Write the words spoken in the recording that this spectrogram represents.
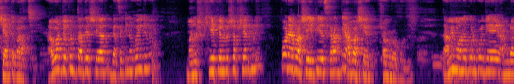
শেয়ারটা বাড়াচ্ছে। আবার যখন তাদের শেয়ার বেচা কিনা হয়ে যাবে, মানুষ খেয়ে ফেলবে সব শেয়ারগুলি পরে আবার সেই ইপিএস খারাপ দিয়ে আবার শেয়ার সংগ্রহ করবে। তা আমি মনে করব যে আমরা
